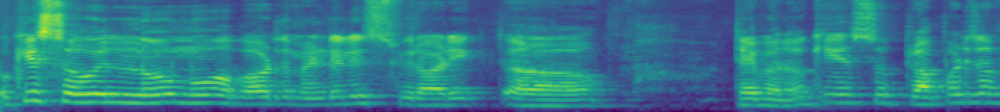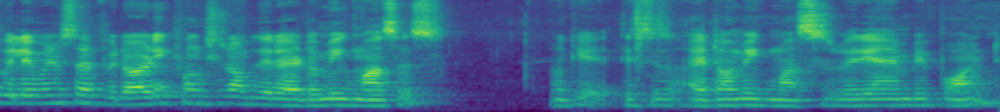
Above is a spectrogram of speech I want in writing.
Okay so we'll know more about the Mendeleev's periodic uh, table. Okay so properties of elements are periodic function of their atomic masses. Okay this is atomic masses very IMP point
